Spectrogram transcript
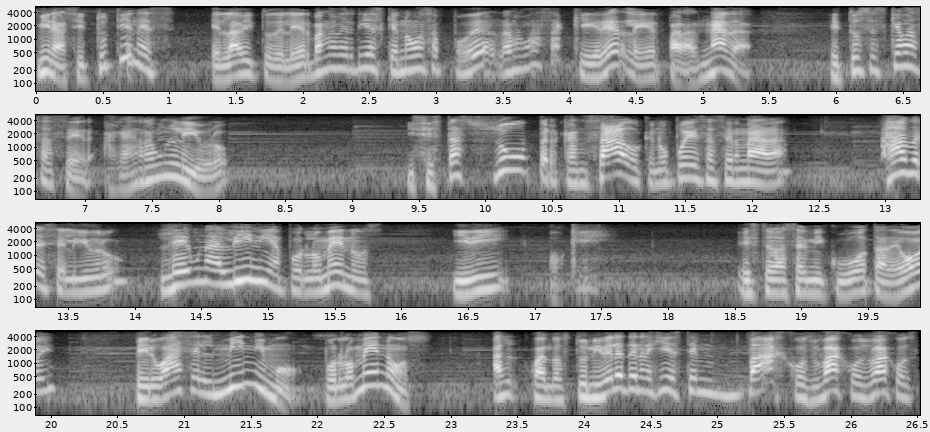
mira, si tú tienes el hábito de leer, van a haber días que no vas a poder, no vas a querer leer para nada. Entonces, ¿qué vas a hacer? Agarra un libro y si estás súper cansado que no puedes hacer nada, abre ese libro, lee una línea por lo menos y di, ok, este va a ser mi cuota de hoy, pero haz el mínimo, por lo menos. Cuando tus niveles de energía estén bajos, bajos, bajos,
